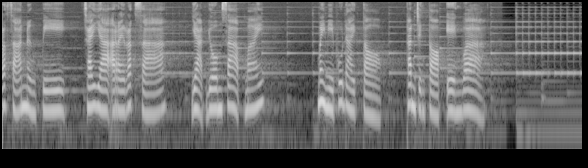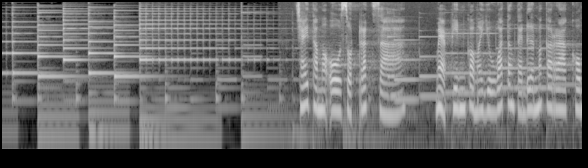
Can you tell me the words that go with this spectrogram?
รักษาหนึ่งปี ใช้ยาอะไรรักษาญาติโยมทราบไหม ไม่มีผู้ใดตอบ ท่านจึงตอบเองว่า ใช้ธรรมโอสถรักษา แม่พินก็มาอยู่วัดตั้งแต่เดือนมกราคม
